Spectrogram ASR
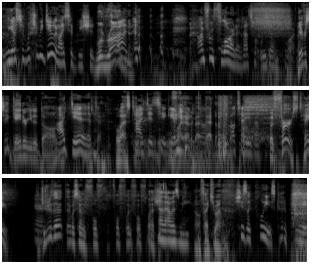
Leo said, "What should we do?" And I said, "We should We'll run." I'm from Florida. That's what we do in Florida. You ever see a gator eat a dog? I did. okay, we'll ask you. I did see a We'll gator. find out about that in a moment. I'll tell you about that. But first, hey, did you do that? That was sounded full, full, full, full flesh. No, that was me. oh, thank you, Eileen. She's like, please, go to pray.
